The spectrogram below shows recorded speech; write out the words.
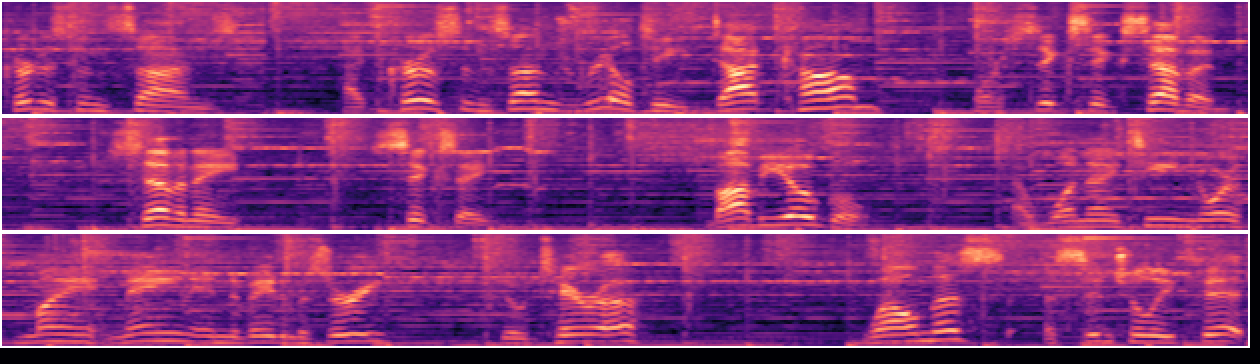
Curtis & Sons at curtisandsonsrealty.com or 667 7868. Bobby Ogle at 119 North Main in Nevada, Missouri. doTERRA Wellness, Essentially Fit,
